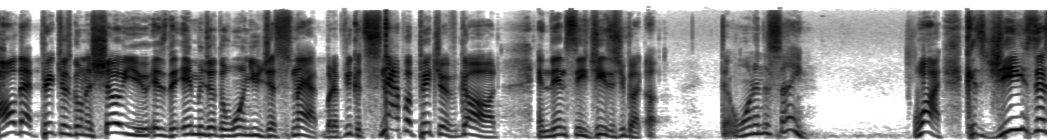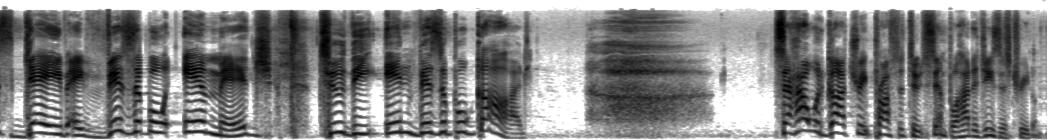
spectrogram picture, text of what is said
all that picture is going to show you is the image of the one you just snapped. But if you could snap a picture of God and then see Jesus, you'd be like, oh, they're one and the same. Why? Because Jesus gave a visible image to the invisible God. So, how would God treat prostitutes? Simple. How did Jesus treat them?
